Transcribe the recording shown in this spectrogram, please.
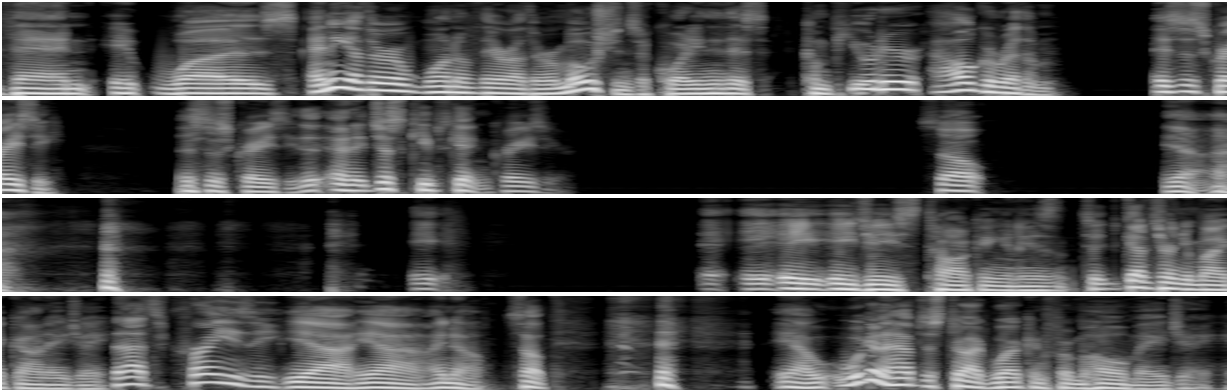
than it was any other one of their other emotions, according to this computer algorithm. This is crazy. This is crazy. And it just keeps getting crazier. So, yeah. AJ's talking and he's got to turn your mic on, AJ. That's crazy. Yeah, yeah, I know. So, yeah, we're gonna have to start working from home, AJ.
